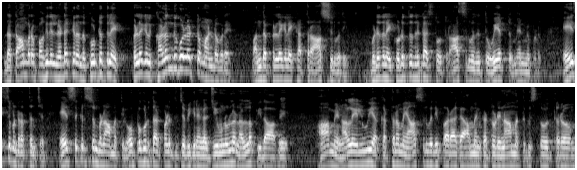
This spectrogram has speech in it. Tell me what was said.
இந்த தாம்பர பகுதியில் நடக்கிற அந்த கூட்டத்திலே பிள்ளைகள் கலந்து கொள்ளட்டும் ஆண்டவரே. வந்த பிள்ளைகளை கர்த்தர் ஆசீர்வதி. விடுதலை கொடுத்ததற்காக ஸ்தோத்திரம். ஆசிர்வதித்து உயர்த்து மேன்மைப்படுத்தும். ஏசுவின் ரத்தம் செப் ஏசு கிறிஸ்துவின் நாமத்தில் ஒப்பு கொடுத்து அர்ப்பணித்து ஜெபிக்கிறீர்கள். ஜீவனுள்ள நல்ல பிதாவே. ஆமென். நல்ல லூயா கர்த்தனமை ஆசிர்வதிப்பாராக. ஆமேன். கர்த்தருடைய நாமத்துக்கு ஸ்தோத்திரம்.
